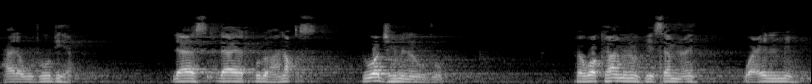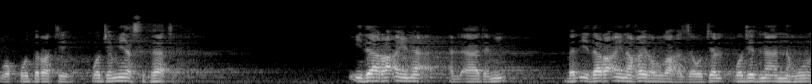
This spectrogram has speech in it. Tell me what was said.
حال وجودها. لا لا يدخلها نقص بوجه من الوجوه فهو كامل في سمعه وعلمه وقدرته وجميع صفاته. إذا رأينا الآدمي بل إذا رأينا غير الله عز وجل وجدنا أنه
